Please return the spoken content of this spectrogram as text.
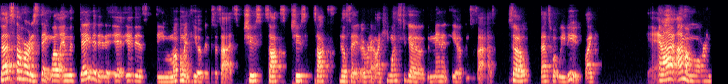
That's the hardest thing. Well, and with David, it, it, it is the moment he opens his eyes. Shoes, socks, shoes, socks. He'll say it over and over. Like he wants to go the minute he opens his eyes. So that's what we do. Like, and I, I'm a morning,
